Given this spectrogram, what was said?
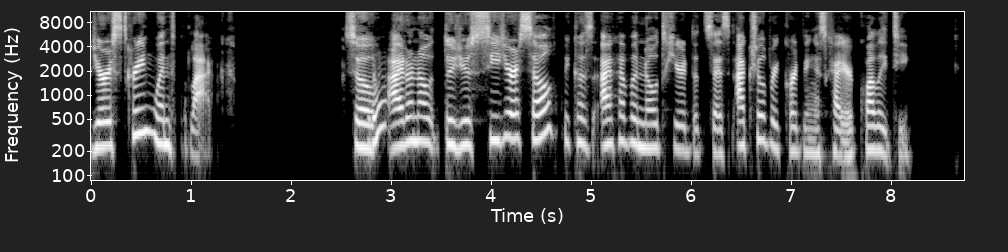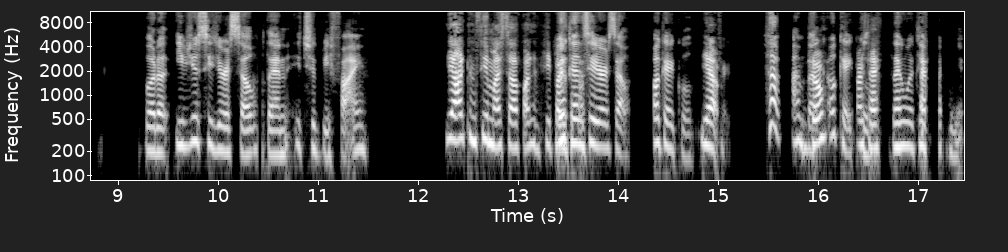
Your screen went black. So yeah. I don't know, do you see yourself? Because I have a note here that says actual recording is higher quality. But uh, if you see yourself, then it should be fine. Yeah, I can see myself. I can see myself. You can see yourself. Okay, cool. Yeah. I'm back. Sure? Okay, cool. Okay. Then we can continue.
